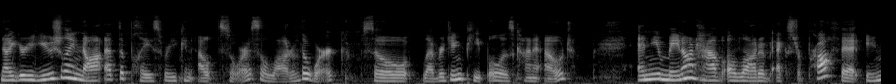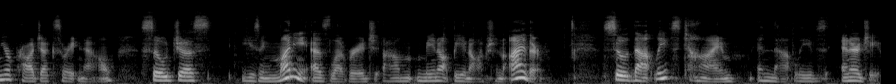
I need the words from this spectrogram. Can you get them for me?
Now, you're usually not at the place where you can outsource a lot of the work, so leveraging people is kind of out. And you may not have a lot of extra profit in your projects right now, so just using money as leverage um, may not be an option either. So that leaves time and that leaves energy.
